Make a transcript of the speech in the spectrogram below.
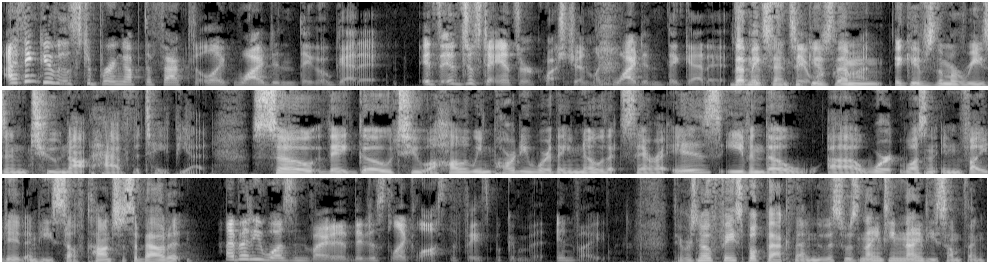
I think it was to bring up the fact that like why didn't they go get it? It's it's just to answer a question like why didn't they get it? That makes sense. It gives them it gives them a reason to not have the tape yet. So they go to a Halloween party where they know that Sarah is, even though uh, Wirt wasn't invited and he's self conscious about it. I bet he was invited. They just like lost the Facebook invi- invite. There was no Facebook back then. This was 1990 something.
